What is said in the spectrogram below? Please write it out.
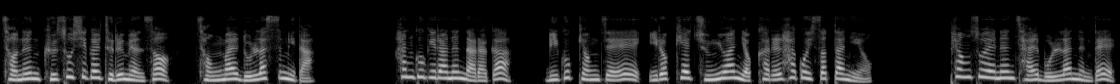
저는 그 소식을 들으면서 정말 놀랐습니다. 한국이라는 나라가 미국 경제에 이렇게 중요한 역할을 하고 있었다니요. 평소에는 잘 몰랐는데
